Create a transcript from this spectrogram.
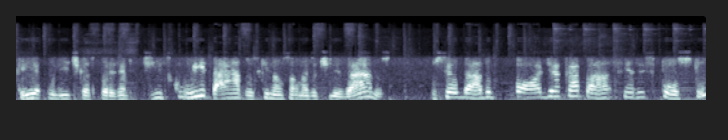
cria políticas, por exemplo, de excluir dados que não são mais utilizados, o seu dado pode acabar sendo exposto,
